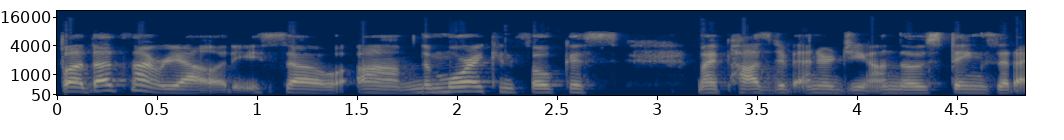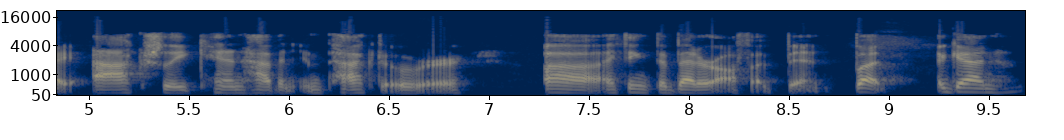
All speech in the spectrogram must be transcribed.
but that's not reality. So um, the more I can focus my positive energy on those things that I actually can have an impact over, uh, I think the better off I've been. But again,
